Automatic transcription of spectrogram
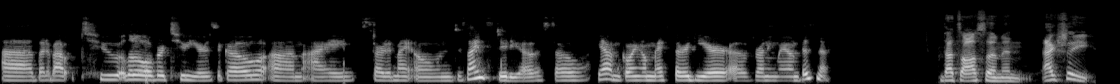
uh, but about two, a little over two years ago, um, I started my own design studio. So yeah, I'm going on my third year of running my own business. That's awesome. And actually,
